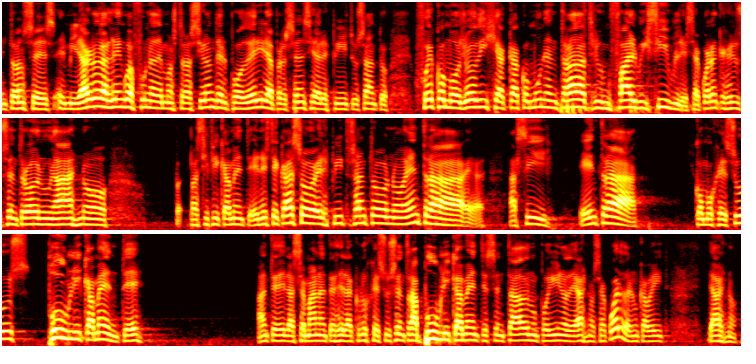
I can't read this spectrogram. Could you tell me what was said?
Entonces, el milagro de las lenguas fue una demostración del poder y la presencia del Espíritu Santo. Fue como yo dije acá, como una entrada triunfal visible. ¿Se acuerdan que Jesús entró en un asno pacíficamente? En este caso, el Espíritu Santo no entra eh, así, entra como Jesús públicamente. Antes de la semana, antes de la cruz, Jesús entra públicamente sentado en un pollino de asno, ¿se acuerdan? En un caballito de asno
